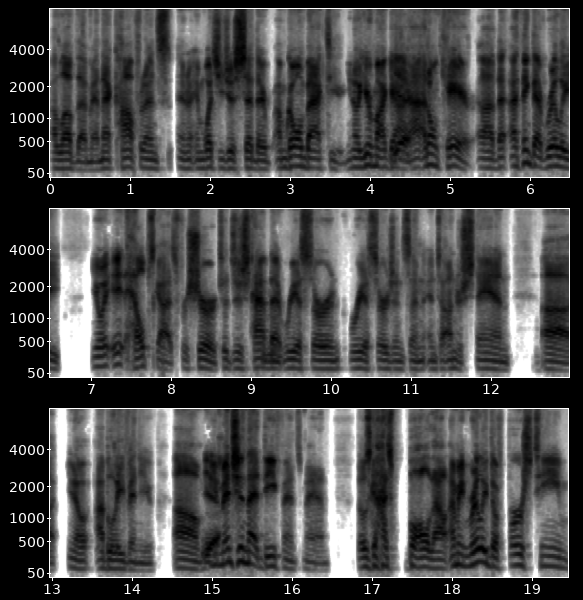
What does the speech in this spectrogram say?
I love that, man. That confidence and, and what you just said there. I'm going back to you. You know, you're my guy. Yeah. I, don't care. Uh, that, I think that really, you know, it, it helps guys for sure to just have mm-hmm. that reassert, resurgence and, and to understand, uh, you know, I believe in you. Um, yeah. You mentioned that defense, man. Those guys balled out. I mean, really the first team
